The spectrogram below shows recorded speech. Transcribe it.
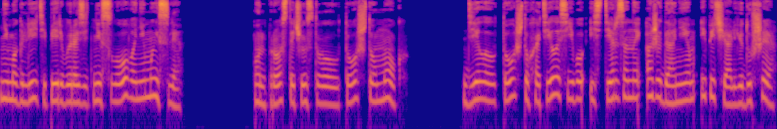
не могли теперь выразить ни слова, ни мысли. Он просто чувствовал то, что мог. Делал то, что хотелось его истерзанной ожиданием и печалью душе.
